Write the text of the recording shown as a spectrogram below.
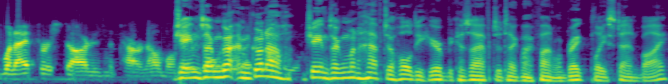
when I first started in the paranormal. James, I'm, go- I'm going to James, I'm going to have to hold you here because I have to take my final break. Please stand by.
